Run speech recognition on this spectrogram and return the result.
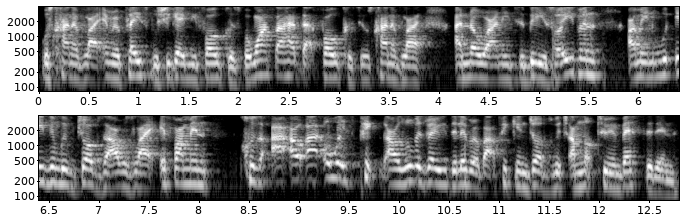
was kind of like irreplaceable. She gave me focus, but once I had that focus, it was kind of like I know where I need to be. So even I mean, w- even with jobs, I was like, if I'm in, because I, I I always pick. I was always very deliberate about picking jobs which I'm not too invested in.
